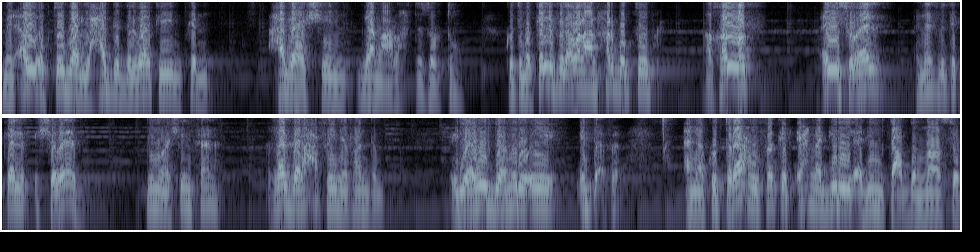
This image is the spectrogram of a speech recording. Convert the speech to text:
من أول أكتوبر لحد دلوقتي يمكن حاجة 20 جامعة رحت زرتهم. كنت بتكلم في الأول عن حرب أكتوبر. أخلص أي سؤال الناس بتتكلم الشباب 22 سنة غزة رايحة فين يا فندم؟ اليهود بيعملوا إيه؟ أنت ف... أنا كنت رايح وفاكر إحنا الجيل القديم بتاع عبد الناصر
